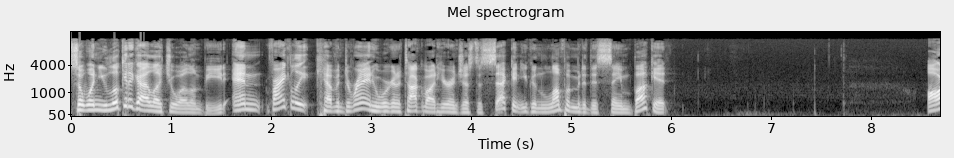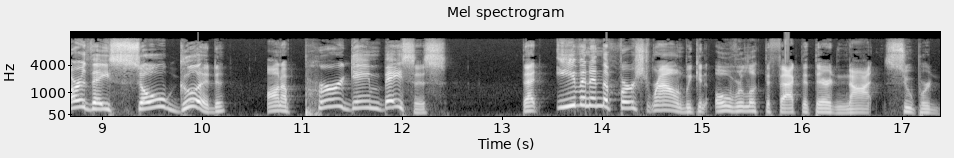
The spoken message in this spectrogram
So when you look at a guy like Joel Embiid and frankly Kevin Durant, who we're going to talk about here in just a second, you can lump them into this same bucket. Are they so good on a per game basis that even in the first round we can overlook the fact that they're not super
